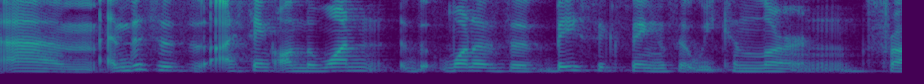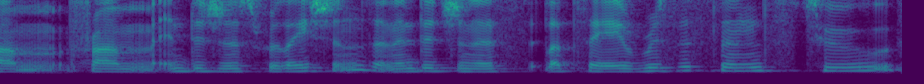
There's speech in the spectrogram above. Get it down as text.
Um, and this is, I think, on the one one of the basic things that we can learn from from indigenous relations and indigenous, let's say, resistance to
